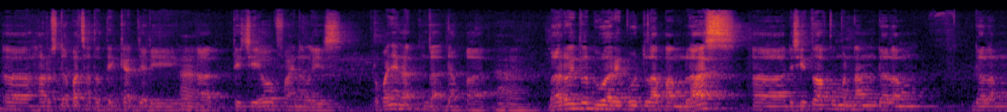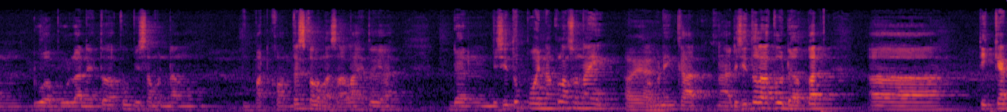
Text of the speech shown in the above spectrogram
eh, harus dapat satu tiket jadi Ah. eh, TCO finalis. Rupanya nggak nggak dapat. Ah. Baru itu 2018 eh, di situ aku menang dalam dalam dua bulan itu aku bisa menang empat kontes kalau nggak salah itu ya. Dan di situ poin aku langsung naik, Oh, iya. meningkat. Nah di situ aku dapat eh, tiket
